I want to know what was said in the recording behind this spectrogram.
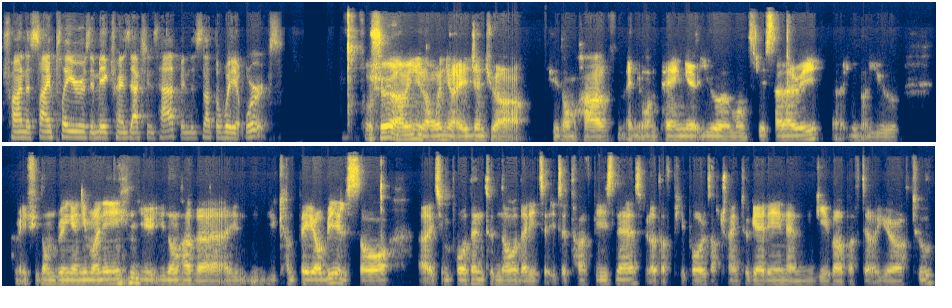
trying to sign players and make transactions happen. It's not the way it works. For sure. I mean, you know, when you're agent, you are you don't have anyone paying you a monthly salary. Uh, you know, you. I mean, if you don't bring any money, you you don't have a you, you can't pay your bills. So uh, it's important to know that it's a, it's a tough business. A lot of people are trying to get in and give up after a year or two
